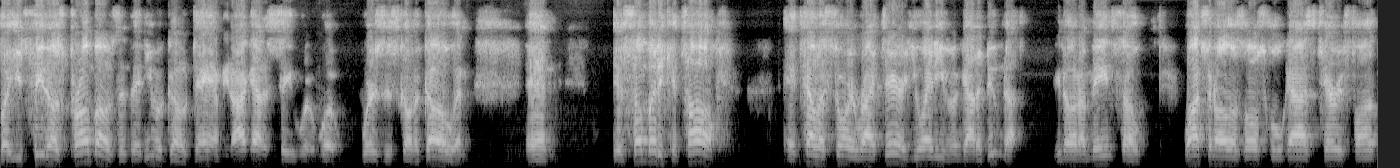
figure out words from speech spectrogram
but you'd see those promos, and then you would go, "Damn, you know, I got to see where, where, where's this going to go." And and if somebody can talk and tell a story right there, you ain't even got to do nothing. You know what I mean? So watching all those old school guys, Terry Funk.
